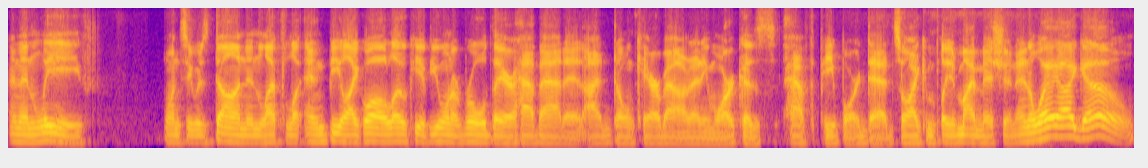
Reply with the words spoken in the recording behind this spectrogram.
and then leave once he was done and left Lo- and be like, "Well, Loki, if you want to rule there, have at it. I don't care about it anymore because half the people are dead. So I completed my mission, and away I go."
